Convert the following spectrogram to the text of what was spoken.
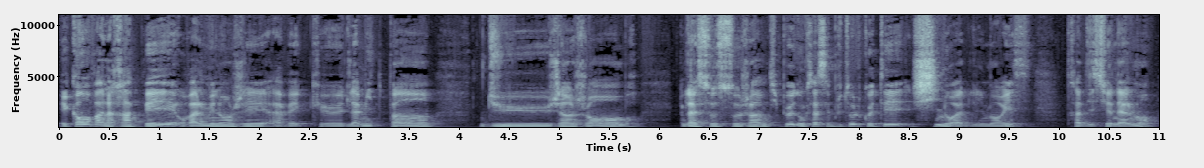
Et quand on va le râper, on va le mélanger avec euh, de la mie de pain, du gingembre, de la sauce soja un petit peu. Donc ça, c'est plutôt le côté chinois de l'île Maurice, traditionnellement.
